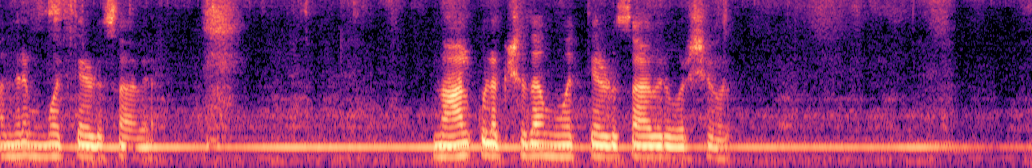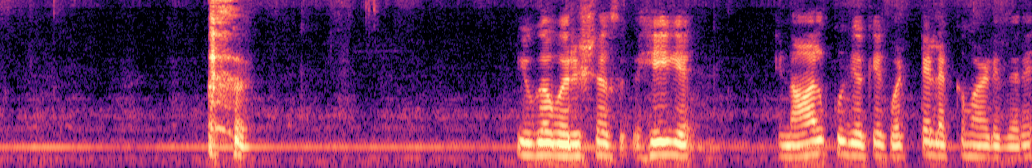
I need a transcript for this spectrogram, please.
ಅಂದರೆ ಮೂವತ್ತೆರಡು ಸಾವಿರ. ನಾಲ್ಕು ಲಕ್ಷದ ಮೂವತ್ತೆರಡು ಸಾವಿರ ವರ್ಷಗಳು. ಯುಗ ವರುಷ ಹೀಗೆ ನಾಲ್ಕು ಯುಗಕ್ಕೆ ಒಟ್ಟೆ ಲೆಕ್ಕ ಮಾಡಿದರೆ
